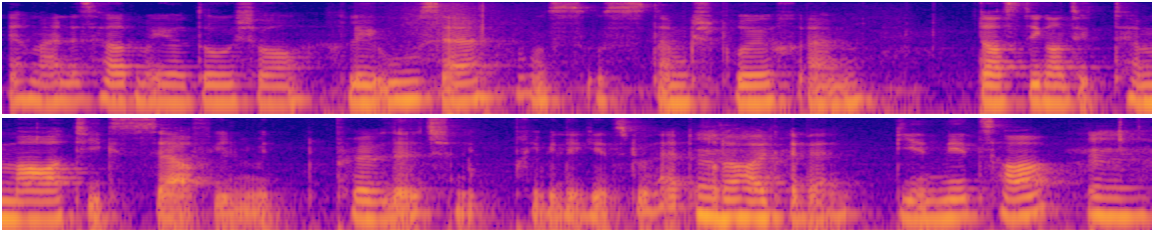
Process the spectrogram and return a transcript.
Ich meine, das hört man ja hier schon ein bisschen raus aus, aus dem Gespräch, ähm, dass die ganze Thematik sehr viel mit Privilege, mit Privilegien zu tun hat oder halt eben die nicht zu haben. Mhm.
